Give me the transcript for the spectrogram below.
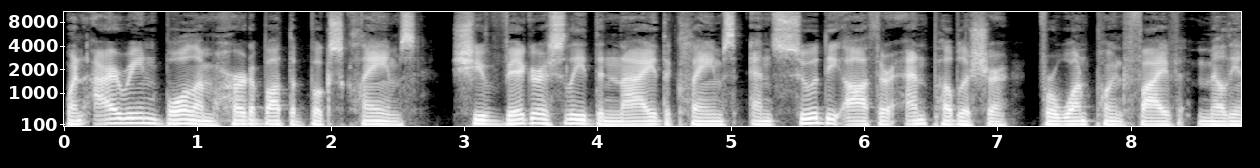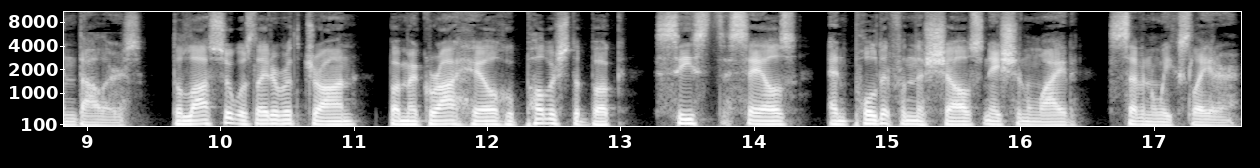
When Irene Bolam heard about the book's claims, she vigorously denied the claims and sued the author and publisher for $1.5 million. The lawsuit was later withdrawn, but McGraw Hill, who published the book, ceased sales and pulled it from the shelves nationwide seven weeks later.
